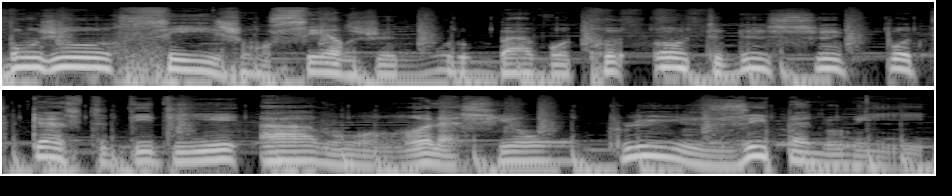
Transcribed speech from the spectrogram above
Bonjour, c'est Jean-Serge Moulumba, votre hôte de ce podcast dédié à vos relations plus épanouies.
